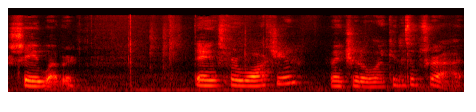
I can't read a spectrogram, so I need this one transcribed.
Shea Weber. Thanks for watching. Make sure to like and subscribe.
